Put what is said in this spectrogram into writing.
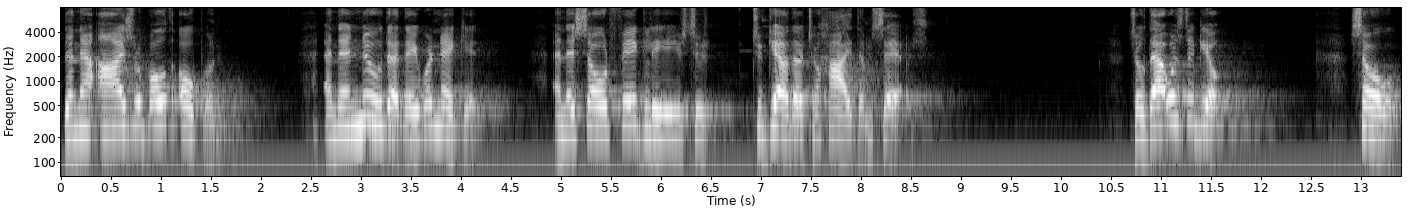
Then their eyes were both opened, and they knew that they were naked, and they sewed fig leaves to, together to hide themselves. So that was the guilt. So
